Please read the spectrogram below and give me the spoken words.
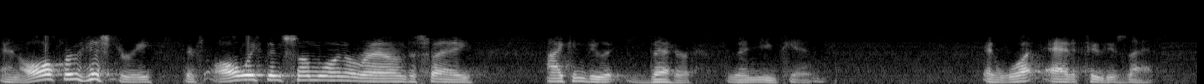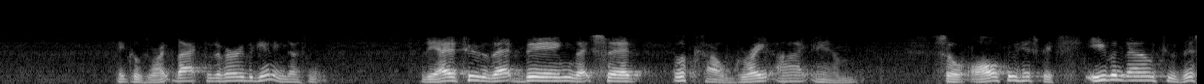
And all through history, there's always been someone around to say, I can do it better than you can. And what attitude is that? It goes right back to the very beginning, doesn't it? The attitude of that being that said, look how great I am. So all through history, even down to this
